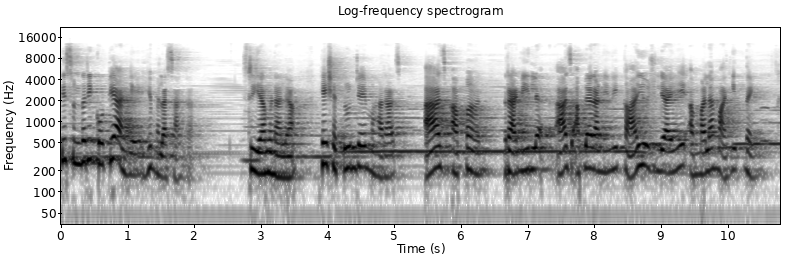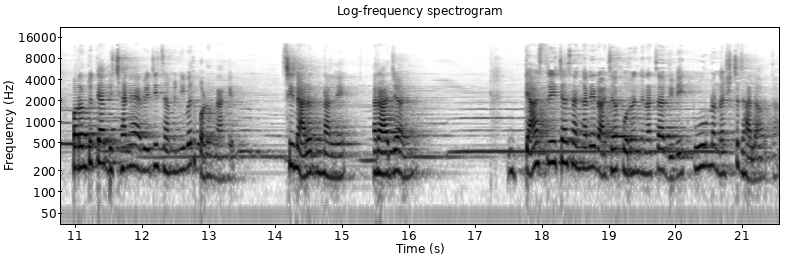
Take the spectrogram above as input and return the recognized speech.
ती सुंदरी कोठे आहे हे मला सांगा. स्त्रिया म्हणाल्या हे शत्रुंजय महाराज आज आपण राणीला आज आपल्या राणीने काय योजले आहे हे आम्हाला माहीत नाही. परंतु त्या बिछाण्याऐवजी जमिनीवर पडून आहेत. श्री नारद म्हणाले राजन त्या स्त्रीच्या संघाने राजा पुरंजनाचा विवेक पूर्ण नष्ट झाला होता.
